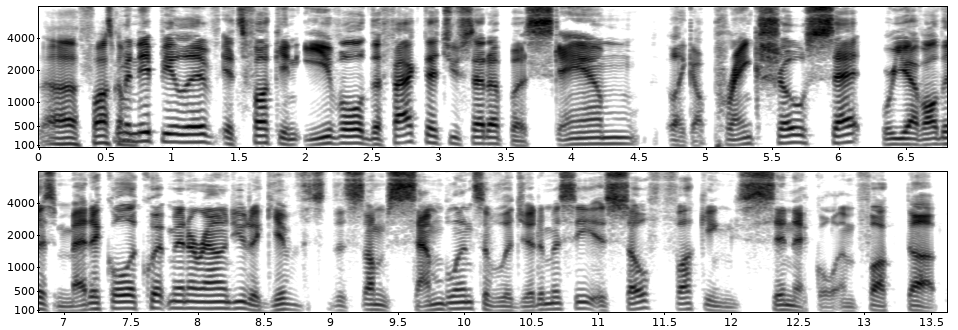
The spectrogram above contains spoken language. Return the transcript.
uh, fuck It's 'em. manipulative. It's fucking evil. The fact that you set up a scam, like a prank show set, where you have all this medical equipment around you to give the, some semblance of legitimacy, is so fucking cynical and fucked up.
